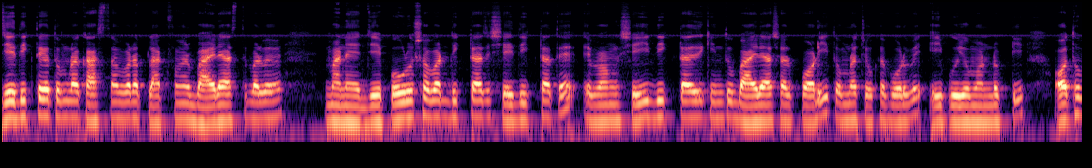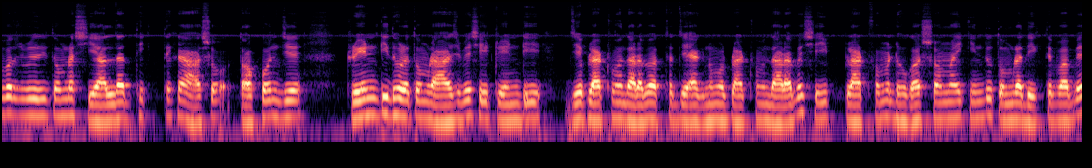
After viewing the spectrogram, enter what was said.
যে দিক থেকে তোমরা কাস্তাপাড়া প্ল্যাটফর্মের বাইরে আসতে পারবে মানে যে পৌরসভার দিকটা আছে সেই দিকটাতে এবং সেই দিকটাতে কিন্তু বাইরে আসার পরই তোমরা চোখে পড়বে এই পুজো মণ্ডপটি। অথবা যদি তোমরা শিয়ালদার দিক থেকে আসো, তখন যে ট্রেনটি ধরে তোমরা আসবে, সেই ট্রেনটি যে প্ল্যাটফর্মে দাঁড়াবে, অর্থাৎ যে এক নম্বর প্ল্যাটফর্মে দাঁড়াবে, সেই প্ল্যাটফর্মে ঢোকার সময় কিন্তু তোমরা দেখতে পাবে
